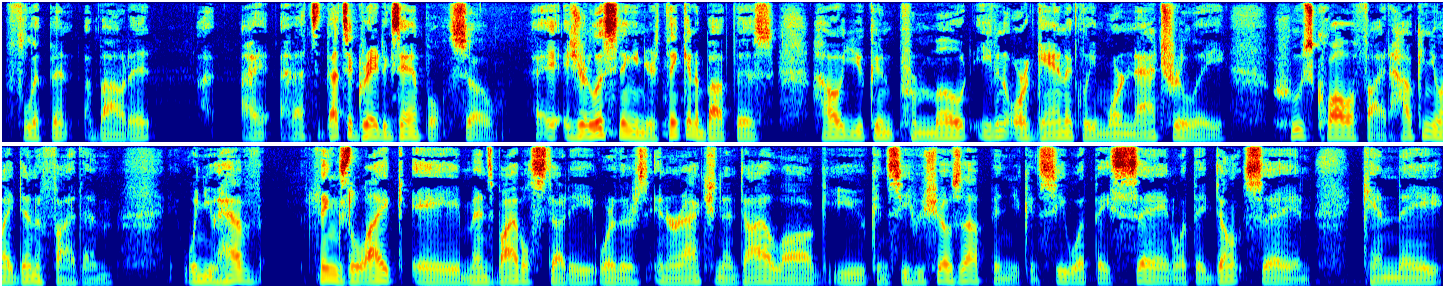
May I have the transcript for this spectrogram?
flippant about it. I, I that's that's a great example. So as you're listening and you're thinking about this, how you can promote even organically, more naturally, who's qualified? How can you identify them? When you have things like a men's Bible study where there's interaction and dialogue, you can see who shows up and you can see what they say and what they don't say, and can they.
